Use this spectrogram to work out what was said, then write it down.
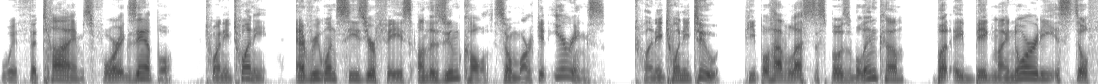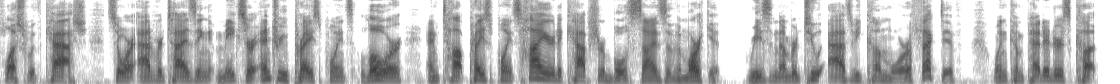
with the times. For example, 2020, Everyone sees your face on the Zoom call, so market earrings. 2022, people have less disposable income, but a big minority is still flush with cash. So our advertising makes our entry price points lower and top price points higher to capture both sides of the market. Reason number two ads become more effective. When competitors cut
